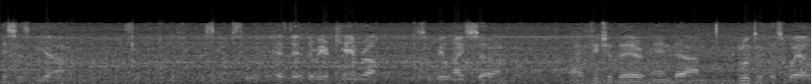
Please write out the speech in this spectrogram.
this is the uh, this comes through. It has the, the rear camera. It's a real nice uh, uh, feature there, and um, Bluetooth as well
